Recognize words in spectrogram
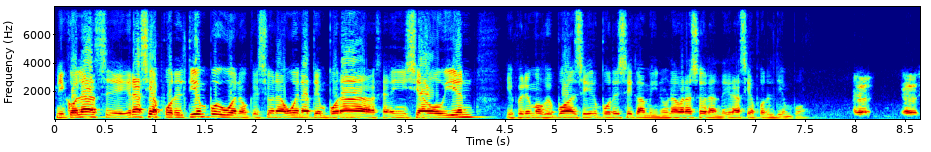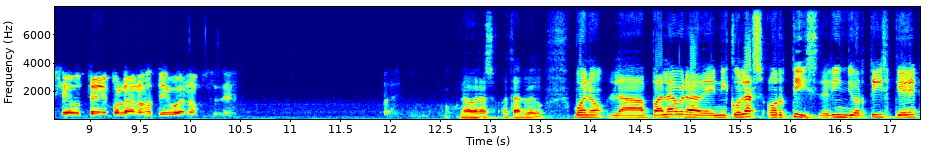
Nicolás, eh, gracias por el tiempo y bueno, que sea una buena temporada, se ha iniciado bien y esperemos que puedan seguir por ese camino. Un abrazo grande, gracias por el tiempo. Gracias a ustedes por la nota y bueno, un abrazo, hasta luego. Bueno, la palabra de Nicolás Ortiz, del Indio Ortiz, que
